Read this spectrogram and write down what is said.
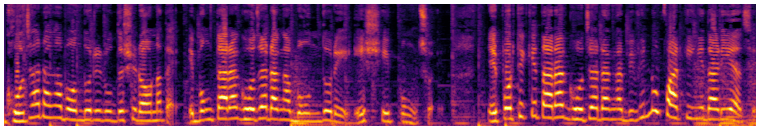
ঘোজাডাঙ্গা বন্দরের উদ্দেশ্যে রওনা দেয় এবং তারা ঘোজাডাঙ্গা বন্দরে এসে পৌঁছয়। এরপর থেকে তারা ঘোজাডাঙ্গার বিভিন্ন পার্কিং এ দাঁড়িয়ে আছে।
